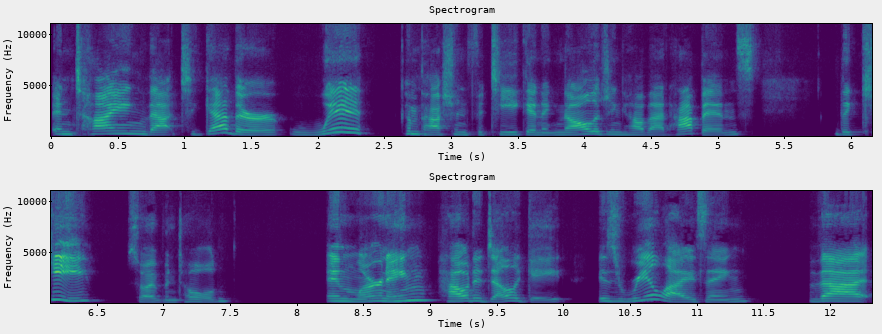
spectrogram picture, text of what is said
And tying that together with compassion fatigue and acknowledging how that happens the key, so I've been told, in learning how to delegate is realizing that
